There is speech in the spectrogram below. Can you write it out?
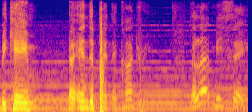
became an independent country. Now, let me say,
